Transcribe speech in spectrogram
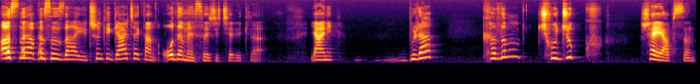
Aslında yapmasanız daha iyi. Çünkü gerçekten o da mesaj içerikli. Yani bırakalım çocuk şey yapsın.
